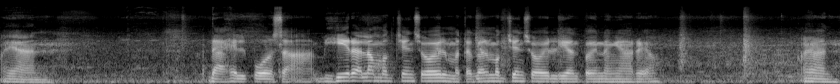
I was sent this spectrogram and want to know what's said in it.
Ayan. Dahil po sa bihira lang mag-change oil, matagal mag-change oil, yan po yung nangyari. Oh. Ayan.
